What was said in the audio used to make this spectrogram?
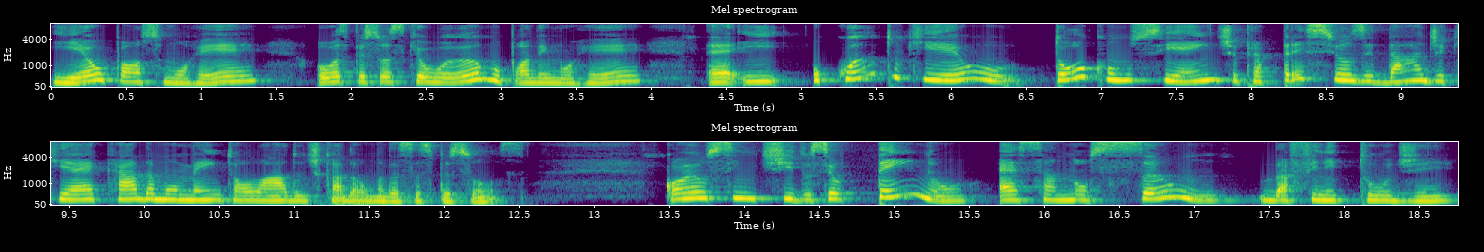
e eu posso morrer, ou as pessoas que eu amo podem morrer, é, e o quanto que eu tô consciente para a preciosidade que é cada momento ao lado de cada uma dessas pessoas. Qual é o sentido? Se eu tenho essa noção da finitude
